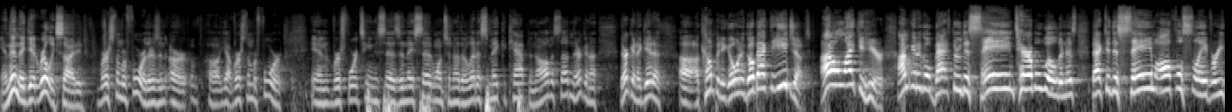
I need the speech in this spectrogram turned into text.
And then they get real excited. Verse number four, there's an, or, uh, yeah, verse number four. In verse 14, it says, And they said one to another, Let us make a captain. All of a sudden, they're to they're gonna get a, uh, a company going and go back to Egypt. I don't like it here. I'm to go back through this same terrible wilderness, back to this same awful slavery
